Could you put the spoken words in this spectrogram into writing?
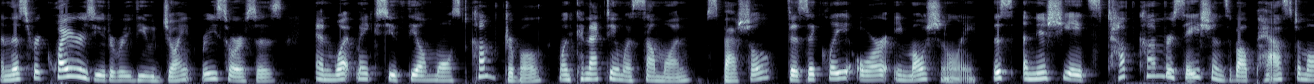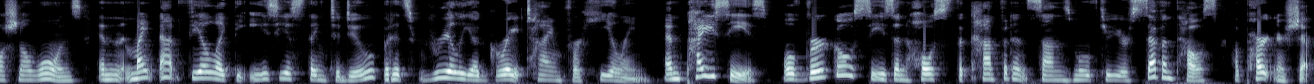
and this requires you to review joint resources and what makes you feel most comfortable when connecting with someone special, physically or emotionally. This initiates tough conversations about past emotional wounds and it might not feel like the easiest thing to do, but it's really a great time for healing. And Pisces, well, Virgo season hosts the confident suns move through your seventh house of partnership,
